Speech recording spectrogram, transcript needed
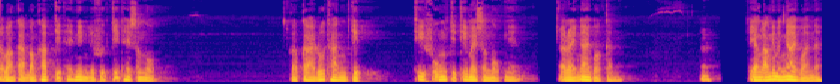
ระหว่างการบังคับจิตให้นิ่ง หรือฝึกจิตให้สงบ กับการรู้ทันจิตที่ฟุ้งจิตที่ไม่สงบเนี่ย อะไรง่ายกว่ากัน อย่างหลังนี่มันง่ายกว่านะ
